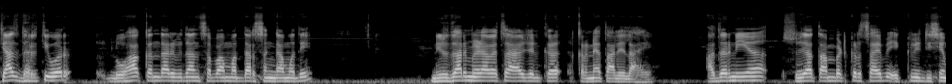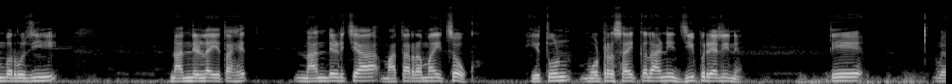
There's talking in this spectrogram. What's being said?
त्याच धर्तीवर लोहा कंदार विधानसभा मतदारसंघामध्ये निर्धार मेळाव्याचं आयोजन कर करण्यात आलेलं आहे. आदरणीय सुजात आंबेडकर साहेब एकवीस डिसेंबर रोजी नांदेडला येत आहेत. नांदेडच्या माता रमाई चौक येथून मोटरसायकल आणि जीप रॅलीनं ते अ,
